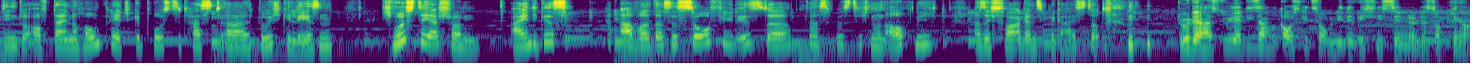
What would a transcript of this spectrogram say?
den du auf deiner Homepage gepostet hast, äh, durchgelesen. Ich wusste ja schon einiges, aber dass es so viel ist, das wusste ich nun auch nicht. Also ich war ganz begeistert. Du, da hast du ja die Sachen rausgezogen, die dir wichtig sind und das ist doch prima.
